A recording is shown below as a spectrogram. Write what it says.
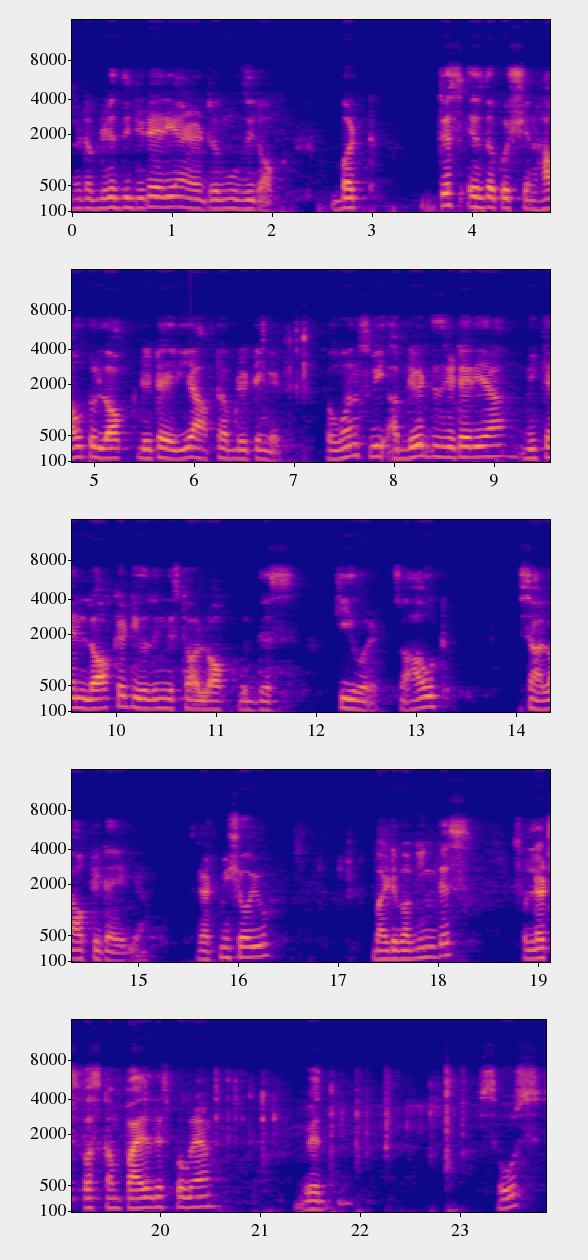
It updates the data area and it removes the lock. But this is the question how to lock data area after updating it? So once we update this data area we can lock it using the star lock with this keyword. So out star lock data area let me show you. By debugging this so let's first compile this program with source.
